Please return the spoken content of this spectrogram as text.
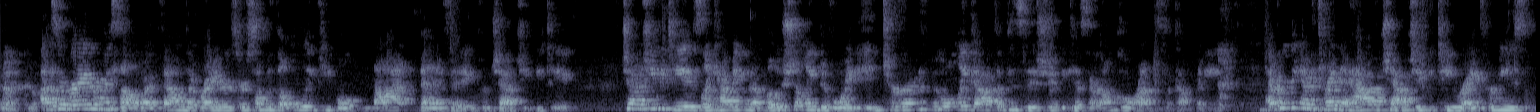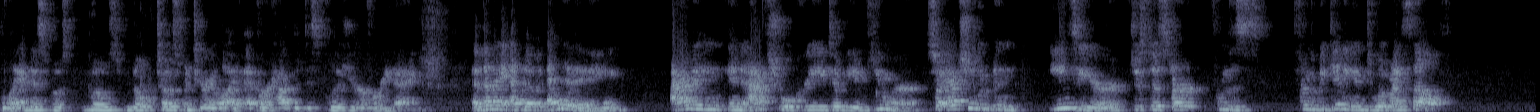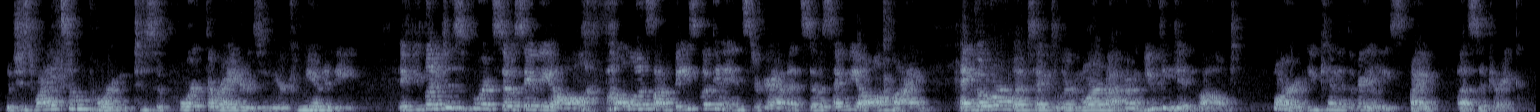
As a writer myself, I've found that writers are some of the only people not benefiting from ChatGPT. ChatGPT is like having an emotionally devoid intern who only got the position because their uncle runs the company. Everything I've tried to have ChatGPT write for me is the blandest, most most milquetoast material I've ever had the displeasure of reading. And then I end up editing, adding in actual creativity and humor. So I actually would have been easier just to start from this from the beginning and do it myself. Which is why it's so important to support the writers in your community. If you'd like to support So Say We All, follow us on Facebook and Instagram at So Say We All Online, and go to our website to learn more about how you can get involved, or you can at the very least buy us a drink.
